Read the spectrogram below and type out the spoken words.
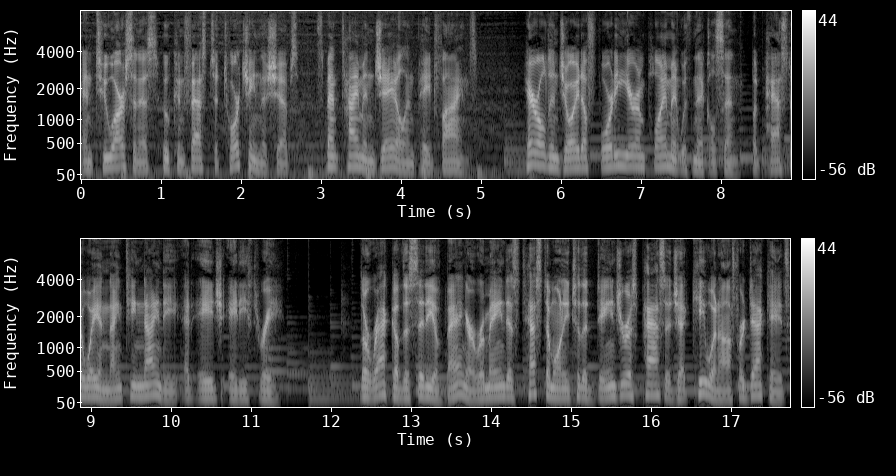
and two arsonists who confessed to torching the ships spent time in jail and paid fines. Harold enjoyed a 40 year employment with Nicholson, but passed away in 1990 at age 83. The wreck of the city of Bangor remained as testimony to the dangerous passage at Keweenaw for decades,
